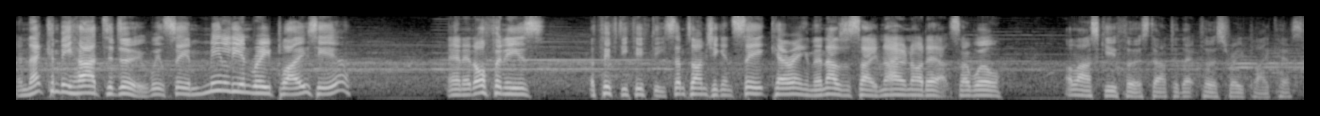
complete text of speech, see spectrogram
And that can be hard to do. We'll see a million replays here, and it often is a 50 50. Sometimes you can see it carrying, and then others say, no, not out. So, well, I'll ask you first after that first replay, Cass.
